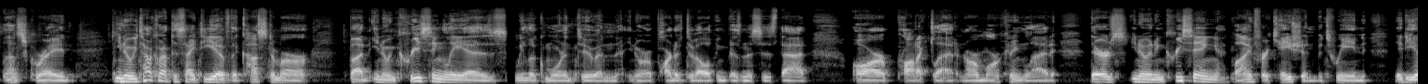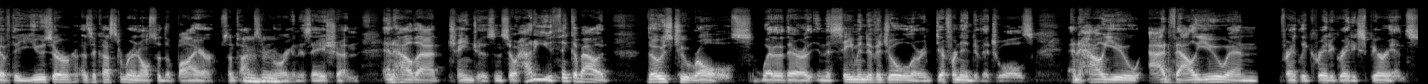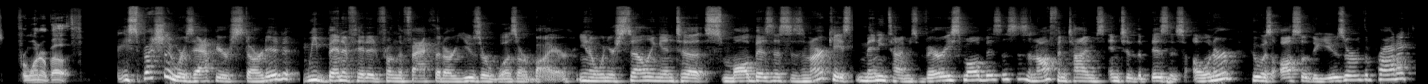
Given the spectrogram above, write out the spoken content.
That's great. You know, we talk about this idea of the customer but, you know, increasingly as we look more into and, you know, are part of developing businesses that are product led and are marketing led, there's, you know, an increasing bifurcation between the idea of the user as a customer and also the buyer sometimes mm-hmm. in an organization and how that changes. And so how do you think about those two roles, whether they're in the same individual or in different individuals and how you add value and frankly create a great experience for one or both? Especially where Zapier started, we benefited from the fact that our user was our buyer. You know, when you're selling into small businesses, in our case, many times very small businesses, and oftentimes into the business owner who was also the user of the product,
